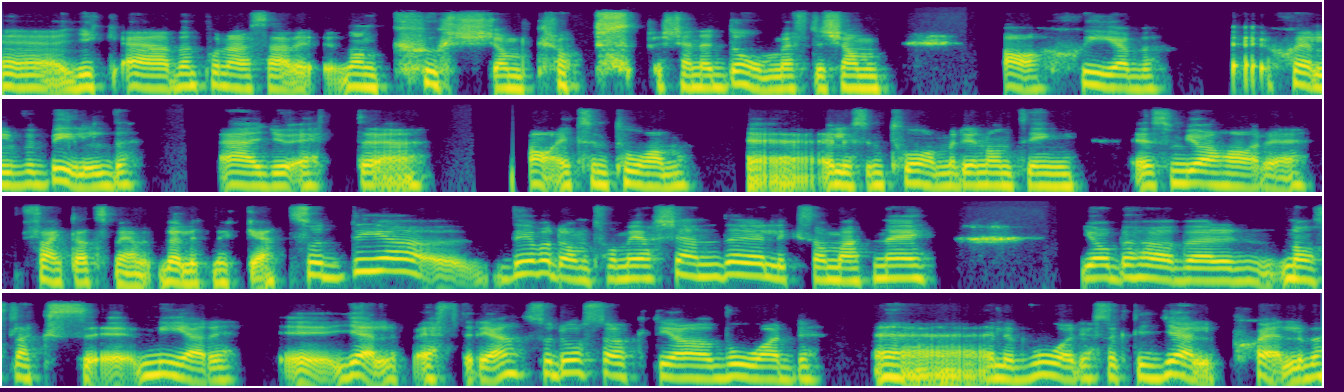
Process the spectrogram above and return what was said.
Eh, gick även på några så här, någon kurs om kroppskännedom eftersom ja, skev eh, självbild är ju ett, eh, ja, ett symptom, eh, eller symptom, men det är någonting eh, som jag har eh, fightats med väldigt mycket. Så det, det var de två, men jag kände liksom att nej, jag behöver någon slags eh, mer hjälp efter det. Så då sökte jag vård, eller vård, jag sökte hjälp själv.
